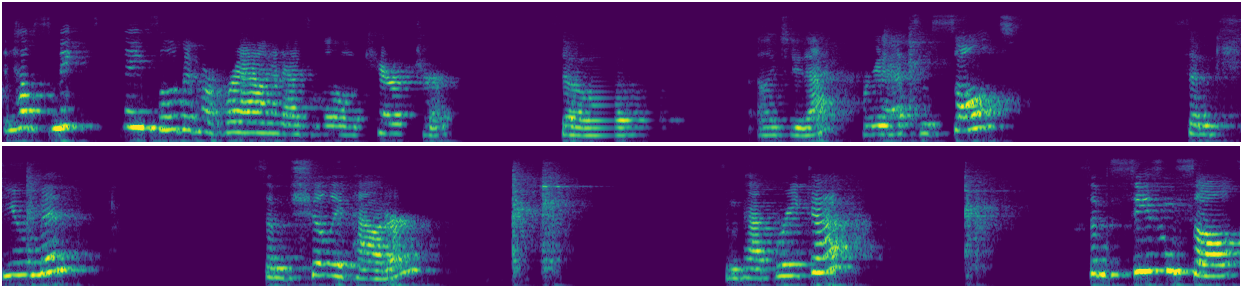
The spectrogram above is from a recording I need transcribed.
it helps make things a little bit more brown and adds a little character. So I like to do that. We're going to add some salt, some cumin, some chili powder, some paprika, some seasoned salt.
